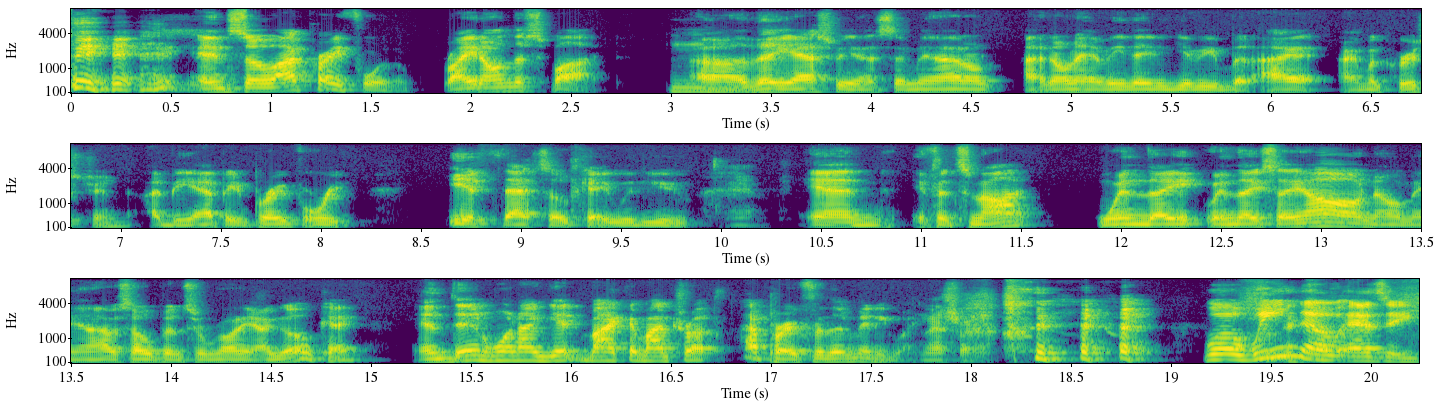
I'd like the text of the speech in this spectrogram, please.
and so I pray for them right on the spot. Mm. Uh, they asked me, and I said, "Man, I don't, I don't have anything to give you, but I, I'm a Christian. I'd be happy to pray for you, if that's okay with you. Yeah. And if it's not, when they, when they say, "Oh no, man, I was hoping some money," I go, "Okay." And then when I get back in my truck, I pray for them anyway. That's right. well, we know as a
